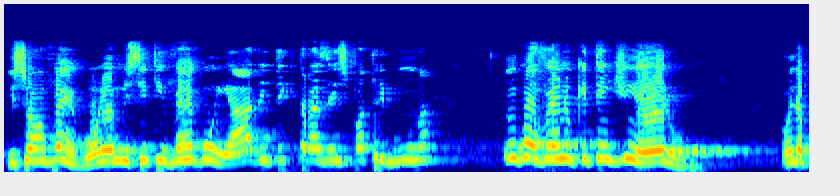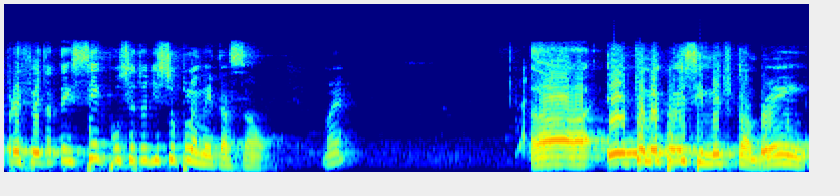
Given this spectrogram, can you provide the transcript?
isso é uma vergonha, eu me sinto envergonhado em ter que trazer isso para a tribuna. Um governo que tem dinheiro, onde a prefeita tem 100% de suplementação. Né? Ah, eu tomei conhecimento também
